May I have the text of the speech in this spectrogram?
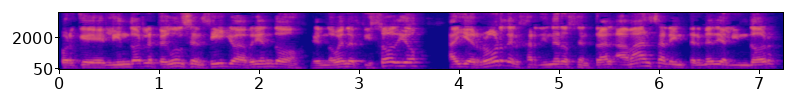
porque Lindor le pegó un sencillo abriendo el noveno episodio. Hay error del jardinero central, avanza la intermedia Lindor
